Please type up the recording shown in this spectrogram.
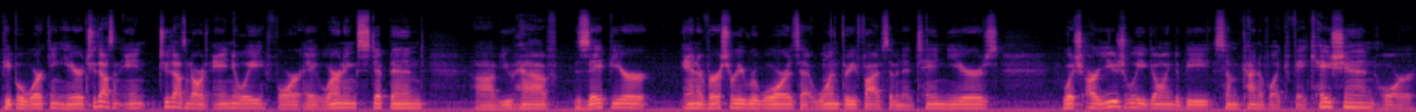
people working here. $2,000 annually for a learning stipend. Uh, you have Zapier anniversary rewards at 1, 3, 5, 7, and 10 years, which are usually going to be some kind of like vacation or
